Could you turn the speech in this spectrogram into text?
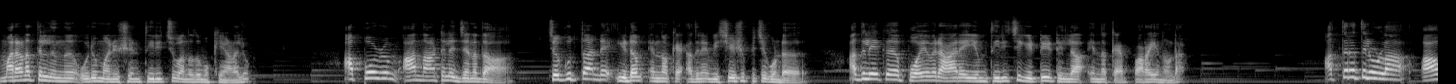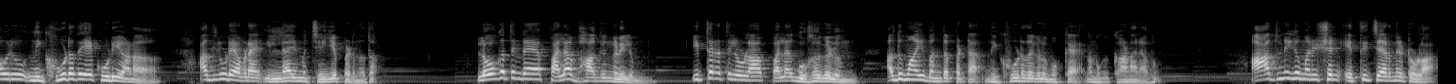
മരണത്തിൽ നിന്ന് ഒരു മനുഷ്യൻ തിരിച്ചു വന്നതുമൊക്കെയാണല്ലോ. അപ്പോഴും ആ നാട്ടിലെ ജനത ചെകുത്താന്റെ ഇടം എന്നൊക്കെ അതിനെ വിശേഷിപ്പിച്ചുകൊണ്ട് അതിലേക്ക് പോയവരാരെയും തിരിച്ചു കിട്ടിയിട്ടില്ല എന്നൊക്കെ പറയുന്നുണ്ട്. അത്തരത്തിലുള്ള ആ ഒരു നിഗൂഢതയെ കൂടിയാണ് അതിലൂടെ അവിടെ ഇല്ലായ്മ ചെയ്യപ്പെടുന്നത്. ലോകത്തിന്റെ പല ഭാഗങ്ങളിലും ഇത്തരത്തിലുള്ള പല ഗുഹകളും അതുമായി ബന്ധപ്പെട്ട നിഗൂഢതകളുമൊക്കെ നമുക്ക് കാണാനാവും. ആധുനിക മനുഷ്യൻ എത്തിച്ചേർന്നിട്ടുള്ള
